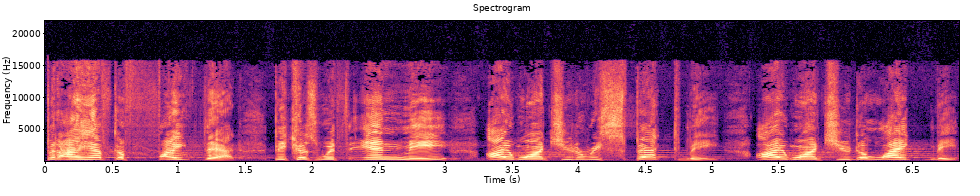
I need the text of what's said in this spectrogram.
But I have to fight that because within me, I want you to respect me. I want you to like me.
